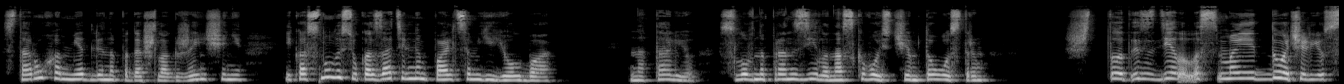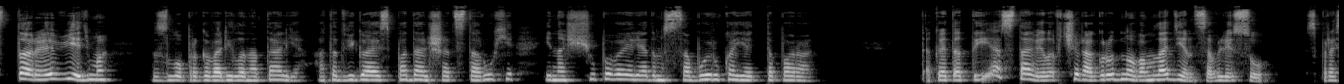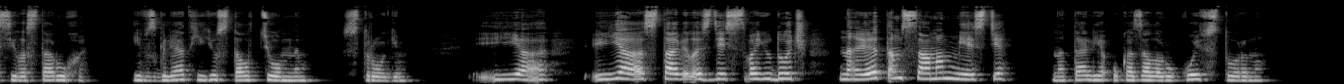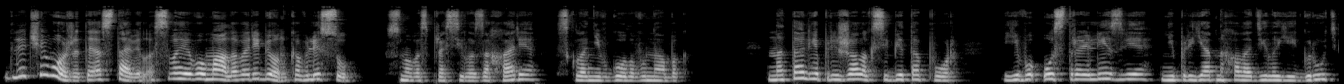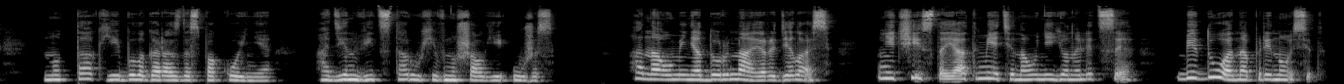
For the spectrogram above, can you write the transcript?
Старуха медленно подошла к женщине и коснулась указательным пальцем ее лба. Наталью словно пронзила насквозь чем-то острым. «Что ты сделала с моей дочерью, старая ведьма?» Зло проговорила Наталья, отодвигаясь подальше от старухи и нащупывая рядом с собой рукоять топора. «Так это ты оставила вчера грудного младенца в лесу?» — спросила старуха, и взгляд ее стал темным, строгим. «Я... я оставила здесь свою дочь на этом самом месте!» Наталья указала рукой в сторону. «Для чего же ты оставила своего малого ребенка в лесу?» Снова спросила Захария, склонив голову на бок. Наталья прижала к себе топор. Его острое лезвие неприятно холодило ей грудь, но так ей было гораздо спокойнее. Один вид старухи внушал ей ужас. «Она у меня дурная родилась. Нечистая отметина у нее на лице. Беду она приносит.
